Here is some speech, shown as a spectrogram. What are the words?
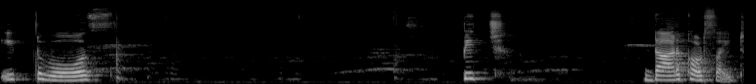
it was pitch dark outside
